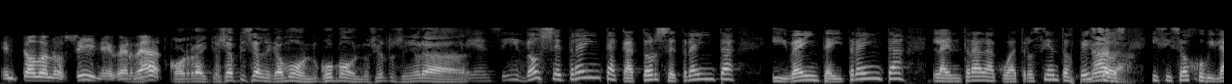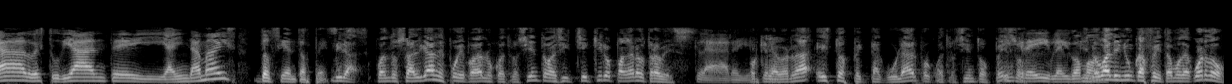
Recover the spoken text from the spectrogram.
en todos los cines, ¿verdad? Correcto, ya empieza el gamón, gomón, ¿no es cierto, señora? Bien, sí, 12.30, 14.30 y 20 y 30, la entrada 400 pesos Nada. y si sos jubilado, estudiante y ainda más, 200 pesos. Mira, cuando salgas después de pagar los 400, vas a decir, che, quiero pagar otra vez. Claro, Porque está. la verdad, esto espectacular por 400 pesos. Increíble el Que gomón. no vale ni un café, ¿estamos de acuerdo?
